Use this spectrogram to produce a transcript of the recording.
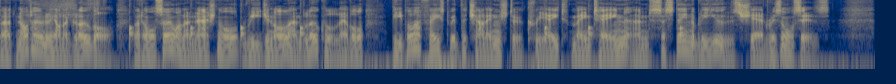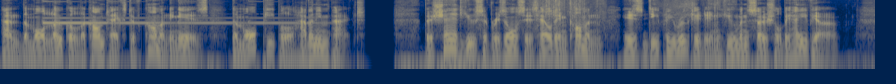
but not only on a global, but also on a national, regional and local level, people are faced with the challenge to create, maintain and sustainably use shared resources. And the more local the context of commoning is, the more people have an impact. The shared use of resources held in common is deeply rooted in human social behavior.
